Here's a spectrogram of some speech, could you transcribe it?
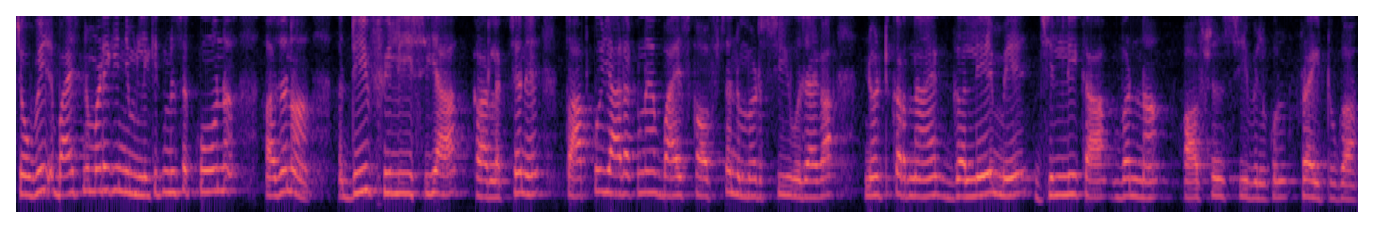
चौबीस, बाईस नंबर है कि निम्नलिखित में से कौन जो ना डिफिलिसिया का लक्षण है। तो आपको याद रखना है, बाईस का ऑप्शन नंबर सी हो जाएगा। नोट करना है, गले में झिल्ली का बनना ऑप्शन सी बिल्कुल राइट होगा।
